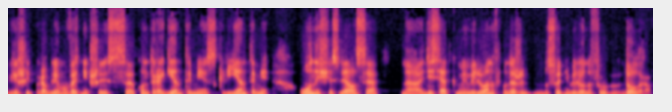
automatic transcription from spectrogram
решить проблемы, возникшие с контрагентами, с клиентами, он исчислялся а, десятками миллионов, ну, даже сотни миллионов долларов.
